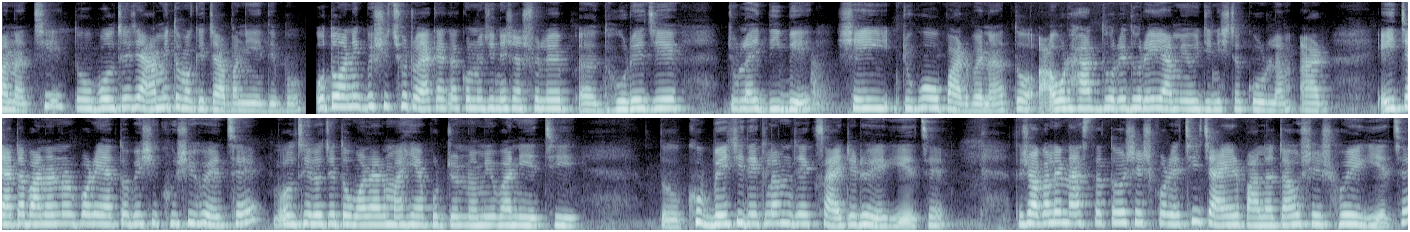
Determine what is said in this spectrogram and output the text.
বানাচ্ছি, তো বলছে যে আমি তোমাকে চা বানিয়ে দেব। ও তো অনেক বেশি ছোট, একা একা কোনো জিনিস আসলে ধরে যে চুলায় দিবে সেইটুকুও পারবে না। তো ওর হাত ধরে ধরেই আমি ওই জিনিসটা করলাম। আর এই চাটা বানানোর পরে এত বেশি খুশি হয়েছে, বলছিল যে তোমার আর মাহিয়াপুর জন্য আমি বানিয়েছি। তো খুব বেশি দেখলাম যে এক্সাইটেড হয়ে গিয়েছে। তো সকালে নাস্তা তো শেষ করেছি, চায়ের পালাটাও শেষ হয়ে গিয়েছে।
